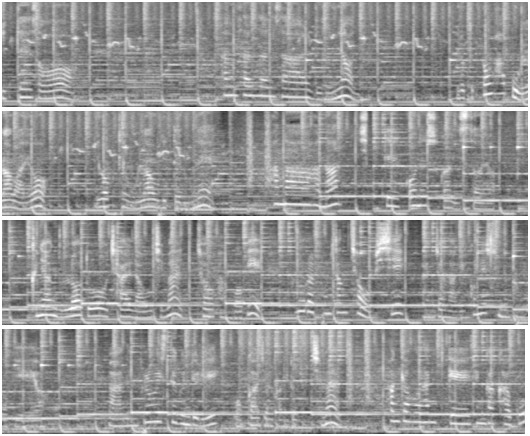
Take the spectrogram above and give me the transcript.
밑에서 한 살살살살 누르면 이렇게 뿅 하고 올라와요. 이렇게 올라오기 때문에 하나하나 쉽게 꺼낼 수가 있어요. 그냥 눌러도 잘 나오지만 저 방법이 플로랄 폼 상처 없이 안전하게 꺼낼 수 있는 방법이에요. 많은 플로리스트 분들이 원가 절감도 좋지만 환경을 함께 생각하고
